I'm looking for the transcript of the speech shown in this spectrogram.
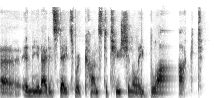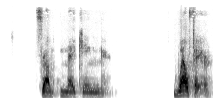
uh, in the United States, we're constitutionally blocked from making welfare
